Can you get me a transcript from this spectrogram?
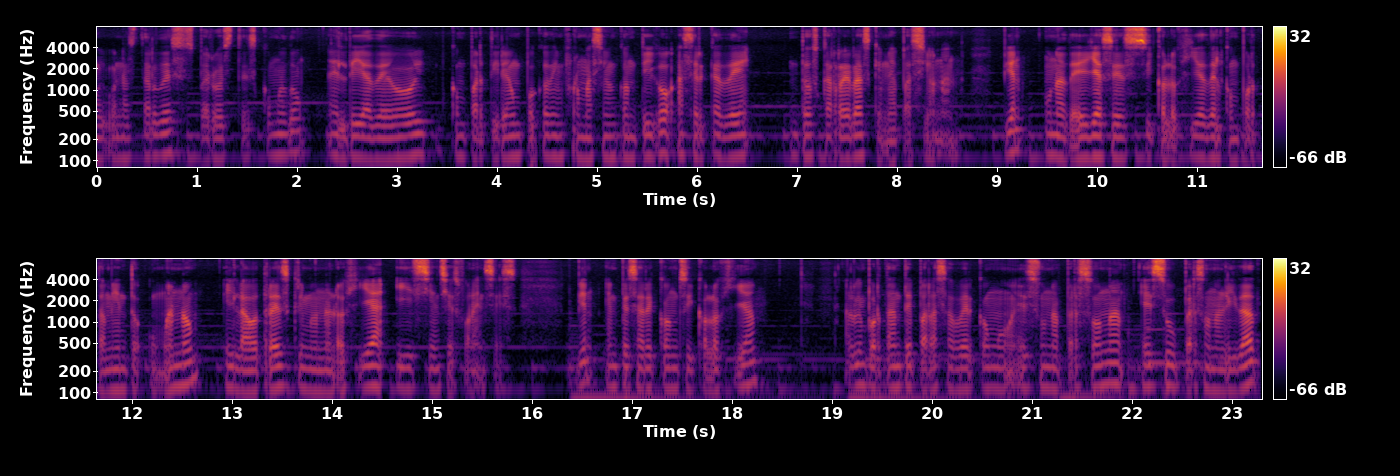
buenas tardes, espero estés cómodo. El día de hoy compartiré un poco de información contigo acerca de dos carreras que me apasionan. Bien, una de ellas es psicología del comportamiento humano y la otra es criminología y ciencias forenses. Bien, empezaré con psicología. Algo importante para saber cómo es una persona es su personalidad,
